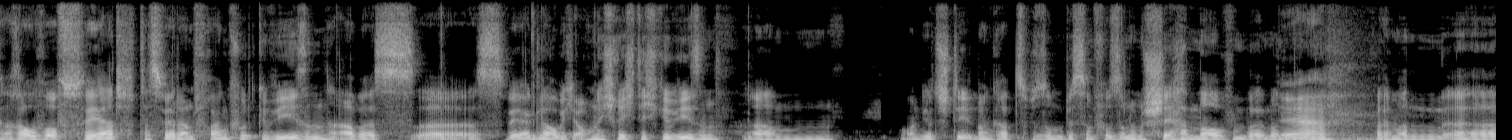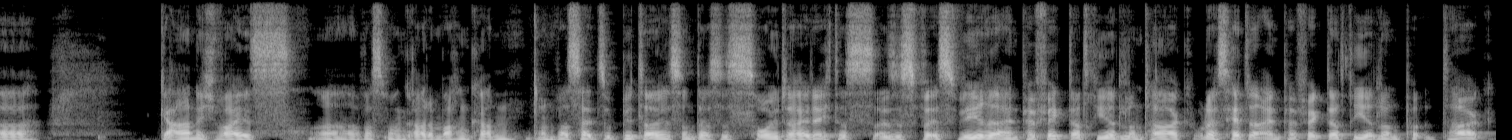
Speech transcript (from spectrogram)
rauf aufs Pferd. Das wäre dann Frankfurt gewesen, aber es, äh, es wäre, glaube ich, auch nicht richtig gewesen. Ähm, und jetzt steht man gerade so ein bisschen vor so einem Scherbenhaufen, weil man, ja. weil man äh, gar nicht weiß, äh, was man gerade machen kann und was halt so bitter ist. Und das ist heute halt echt das, also es, es wäre ein perfekter Triathlon-Tag oder es hätte ein perfekter Triathlon-Tag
